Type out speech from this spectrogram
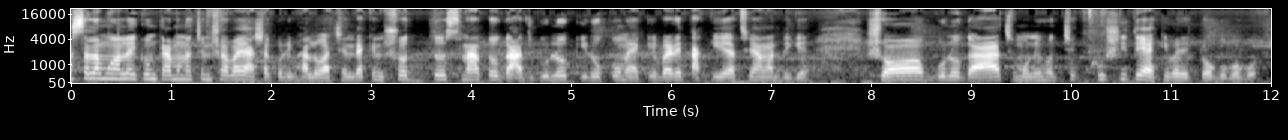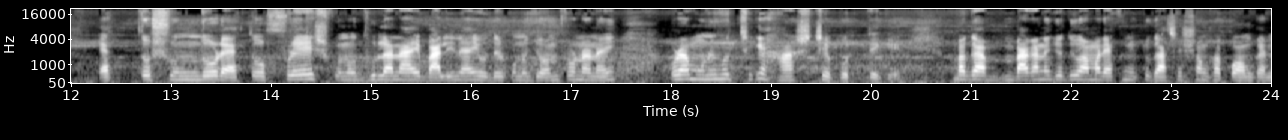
আসসালামু আলাইকুম, কেমন আছেন সবাই? আশা করি ভালো আছেন। দেখেন, সদ্য স্নাত গাছগুলো কীরকম একেবারে তাকিয়ে আছে আমার দিকে। সবগুলো গাছ মনে হচ্ছে খুশিতে একেবারে টগবগ। এত সুন্দর, এত ফ্রেশ, কোনো ধুলা নাই, বালি নাই, ওদের কোনো যন্ত্রণা নাই। ওরা মনে হচ্ছে কি হাসছে প্রত্যেকে। বা বাগানে যদিও আমার এখন একটু গাছের সংখ্যা কম কেন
